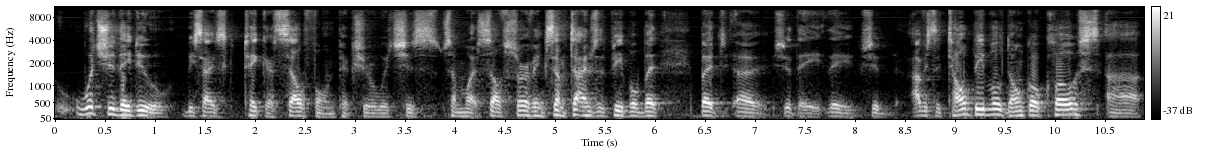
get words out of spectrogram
what should they do besides take a cell phone picture, which is somewhat self-serving sometimes with people? But but uh, should they they should obviously tell people don't go close, uh,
